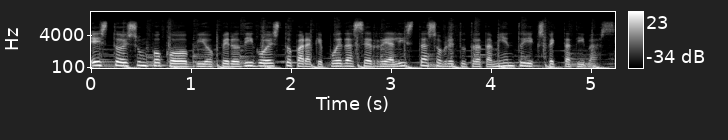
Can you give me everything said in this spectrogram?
Esto es un poco obvio, pero digo esto para que puedas ser realista sobre tu tratamiento y expectativas.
